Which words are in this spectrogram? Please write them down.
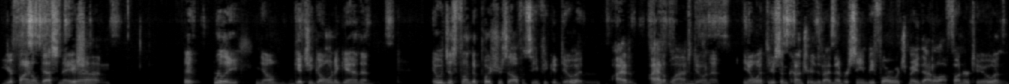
your final destination, yeah. and it really you know gets you going again. And it was just fun to push yourself and see if you could do it. And I had a, I had a blast mm-hmm. doing it. You know, went through some country that I'd never seen before, which made that a lot funner too. And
